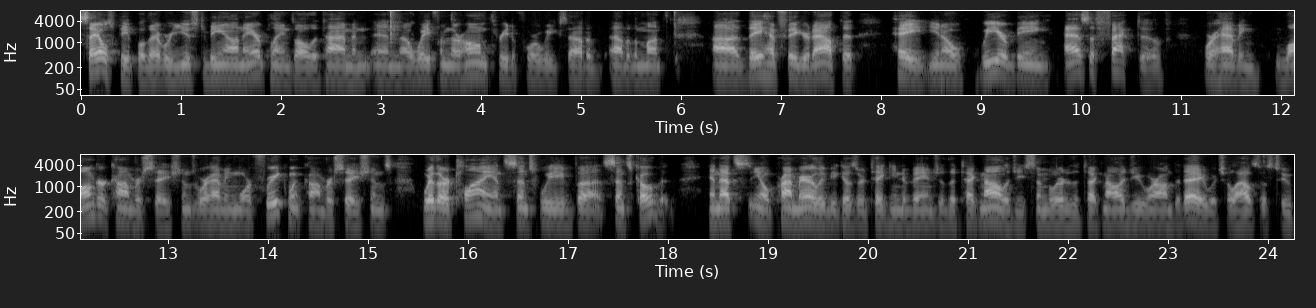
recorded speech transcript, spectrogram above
salespeople that were used to being on airplanes all the time and, and away from their home three to four weeks out of out of the month, uh, they have figured out that hey, you know, we are being as effective we're having longer conversations we're having more frequent conversations with our clients since we've uh, since covid and that's you know primarily because they're taking advantage of the technology similar to the technology we're on today which allows us to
